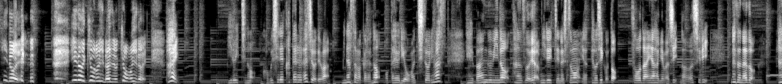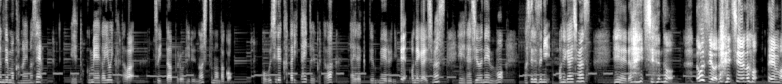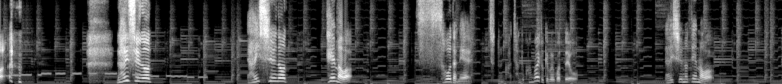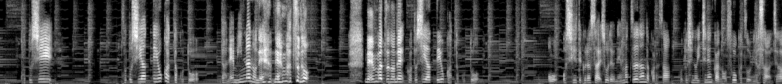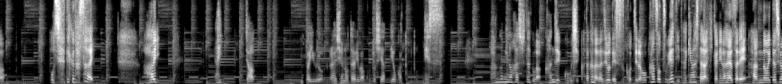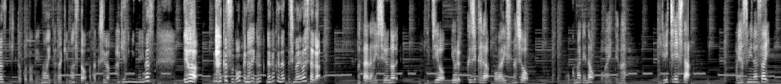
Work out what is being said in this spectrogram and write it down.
ひどい。ひどい、今日の日ラジオ、今日もひどい。はい。ビルイチの拳で語るラジオでは皆様からのお便りをお待ちしております。えー、番組の感想やミルイチへの質問、やってほしいこと、相談や励まし、罵りなどなど何でも構いません。えー、匿名が良い方は Twitter プロフィールの質問箱、拳で語りたいという方は、ダイレクトメールにてお願いします。えー、ラジオネームも忘れずにお願いします。えー、来週の、どうしよう、来週のテーマ。来週の、来週のテーマは、そうだね。ちょっとちゃんと考えとけばよかったよ。来週のテーマは、今年今年やってよかったこと？だね。みんなのね、年末の年末のね、今年やってよかったことを教えてください。そうだよ、年末なんだからさ、今年の1年間の総括を皆さん、じゃあ、教えてください。はい。はい。じゃあ、もう一回言うよ。来週のお便りは今年やってよかったことです。番組のハッシュタグは漢字、拳、カタカナ、ラジオです。こちらも感想つぶやいていただけましたら、光の速さで反応いたします。一言でもいただけますと、私の励みになります。では、なんかすごく長く長くなってしまいましたが、また来週の日曜夜9時からお会いしましょう。ここまでのお相手は、ミルイチでした。おやすみなさい。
